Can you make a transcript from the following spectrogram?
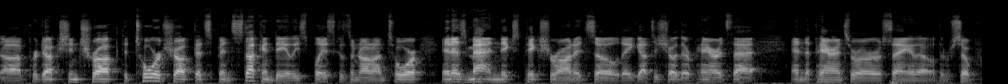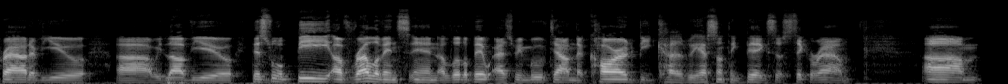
uh, production truck, the tour truck that's been stuck in Daily's Place because they're not on tour. It has Matt and Nick's picture on it, so they got to show their parents that, and the parents were saying, "Oh, they're so proud of you. Uh, we love you." This will be of relevance in a little bit as we move down the card because we have something big. So stick around. Um,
